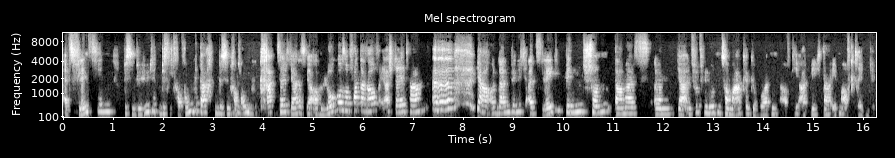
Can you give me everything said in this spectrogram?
als Pflänzchen, ein bisschen behütet, ein bisschen drauf rumgedacht, ein bisschen drauf rumgekratzelt, ja, dass wir auch ein Logo sofort darauf erstellt haben. ja, und dann bin ich als Lady Bin schon damals ähm, ja, in fünf Minuten zur Marke geworden, auf die Art, wie ich da eben aufgetreten bin.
